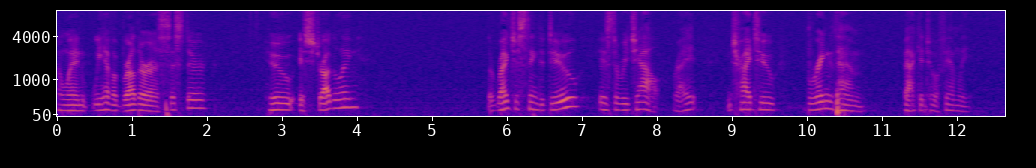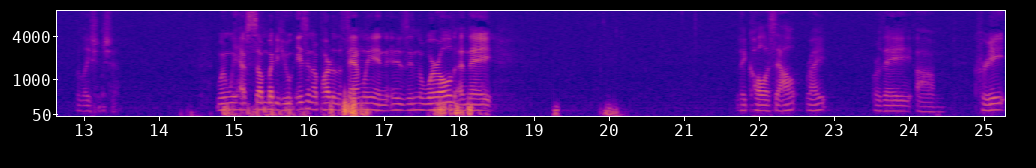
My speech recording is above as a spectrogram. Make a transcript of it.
And when we have a brother or a sister who is struggling, the righteous thing to do is to reach out, right? And try to bring them back into a family relationship. When we have somebody who isn't a part of the family and is in the world and they they call us out, right? Or they um, create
